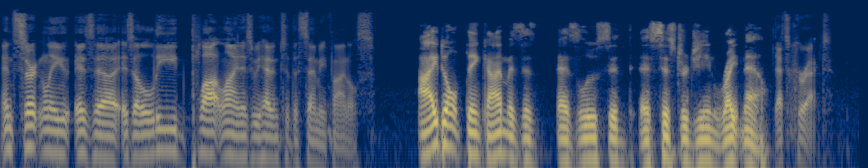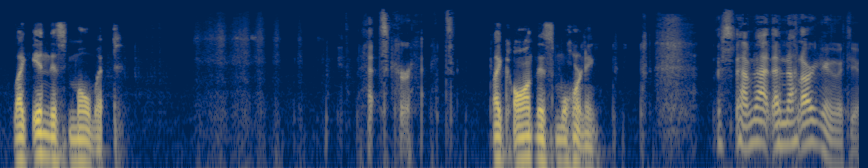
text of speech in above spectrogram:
and certainly is a is a lead plot line as we head into the semifinals. I don't think I'm as as, as lucid as Sister Jean right now. That's correct. Like in this moment. That's correct. Like on this morning. I'm not. I'm not arguing with you.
